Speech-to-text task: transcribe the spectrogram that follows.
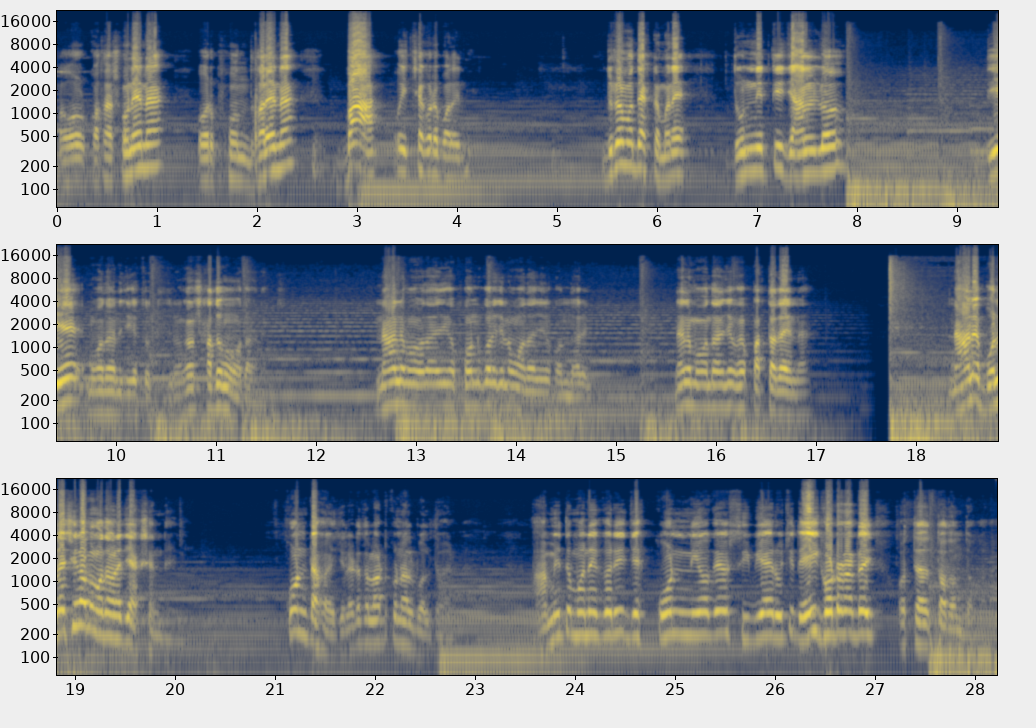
বা ওর কথা শোনে না, ওর ফোন ধরে না, বা ও ইচ্ছা করে বলেনি। দুটোর মধ্যে একটা মানে দুর্নীতি জানলো দিয়ে মমতা ব্যানার্জিকে তথ্য দিল, কারণ সাধু মমতা ব্যানার্জি। না হলে মমতা ব্যানার্জিকে ফোন করেছিল, মমতা ব্যানার্জিকে ফোন ধরেনি। না হলে মমতা ব্যানার্জি ওকে পাত্তা দেয় না। না হলে বলেছিল মমতা ব্যানার্জি অ্যাকশন নেয়। কোনটা হয়েছিল? এটা তো লর্ড কুণাল বলতে পারবে। আমি তো মনে করি যে কোন নিয়োগে সিবিআই উচিত এই ঘটনাটাই তদন্ত করা।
